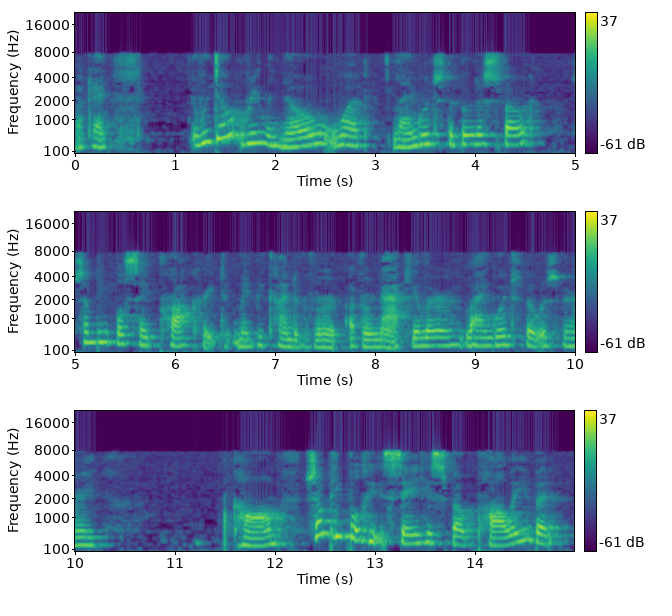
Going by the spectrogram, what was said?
Okay, we don't really know what language the Buddha spoke. Some people say Prakrit, maybe kind of ver, a vernacular language that was very calm. Some people say he spoke Pali, but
